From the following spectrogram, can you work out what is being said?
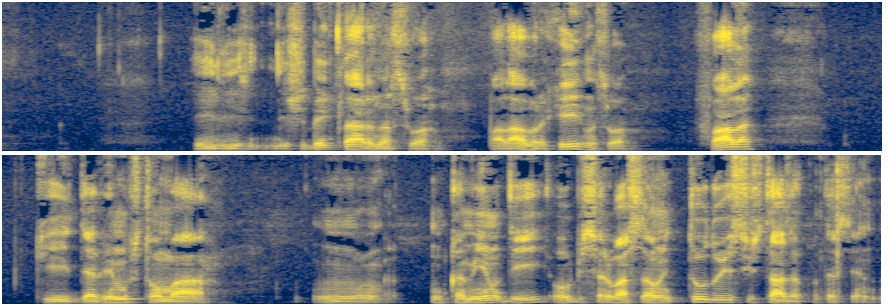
ele deixa bem claro na sua palavra aqui, na sua fala, que devemos tomar um, um caminho de observação em tudo isso que está acontecendo.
